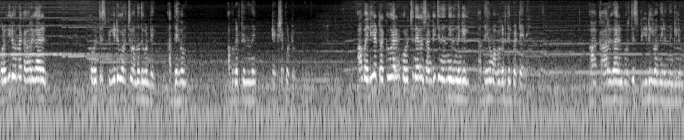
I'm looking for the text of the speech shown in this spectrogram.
പുറകിൽ വന്ന കാറുകാരൻ കുറച്ച് സ്പീഡ് കുറച്ച് വന്നതുകൊണ്ട് അദ്ദേഹം അപകടത്തിൽ നിന്ന് രക്ഷപ്പെട്ടു. ആ വലിയ ട്രക്കുകാരൻ കുറച്ചു നേരം ശങ്കിച്ച് നിന്നിരുന്നെങ്കിൽ അദ്ദേഹം അപകടത്തിൽപ്പെട്ടേനെ. ആ കാറുകാരൻ കുറച്ച് സ്പീഡിൽ വന്നിരുന്നെങ്കിലും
